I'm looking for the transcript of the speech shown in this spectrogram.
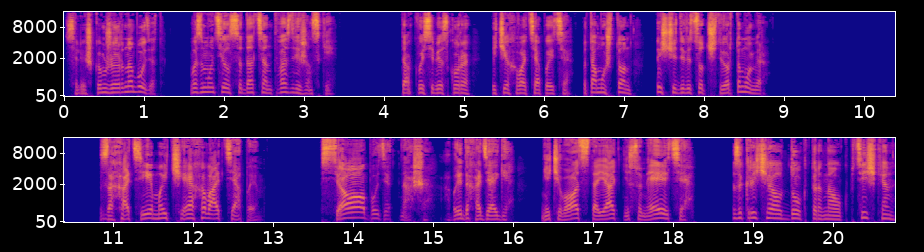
«Слишком жирно будет», — возмутился доцент Воздвиженский. «Так вы себе скоро и Чехова тяпаете, потому что он 1904 умер. Захотим, и Чехова оттяпаем. Все будет наше, а вы, доходяги, ничего отстоять не сумеете!» Закричал доктор наук Птичкин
